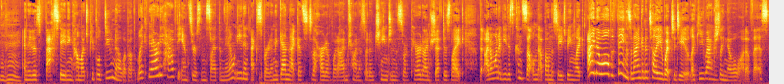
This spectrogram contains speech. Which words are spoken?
Mm-hmm. And it is fascinating how much people do know about. Them. Like they already have the answers inside them. They don't need an expert. And again, that gets to the heart of what I'm trying to sort of change in this sort of paradigm shift. Is like that I don't want to be this consultant up on the stage being like, I know all the things, and I'm going to tell you what to do. Like you mm. actually know a lot of this,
